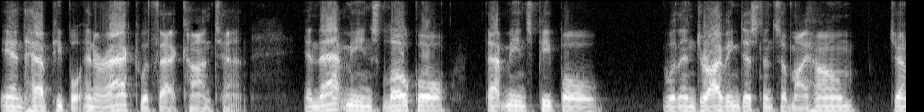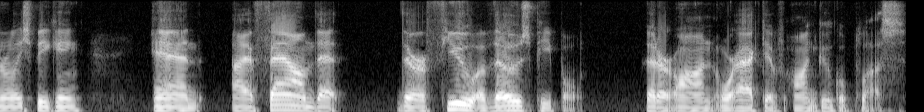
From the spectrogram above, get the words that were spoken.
and have people interact with that content. And that means local, that means people within driving distance of my home, generally speaking. And I have found that there are few of those people that are on or active on Google Plus.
